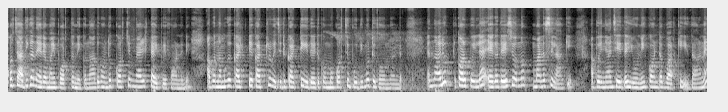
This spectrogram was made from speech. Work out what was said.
കുറച്ച് അധിക നേരമായി പുറത്ത് നിൽക്കുന്നു. അതുകൊണ്ട് കുറച്ച് മെൽട്ടായി പോയി ഫോണിന്റെ അപ്പോൾ നമുക്ക് കട്ട് കട്ടർ വെച്ചിട്ട് കട്ട് ചെയ്തെടുക്കുമ്പോൾ കുറച്ച് ബുദ്ധിമുട്ട് തോന്നുന്നുണ്ട്. എന്നാലും കുഴപ്പമില്ല. ഏകദേശം ഒന്നും മനസ്സിലാക്കി. അപ്പോൾ ഞാൻ ചെയ്ത യൂണിക്കോണിന്റെ വർക്ക് ഇതാണ്.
